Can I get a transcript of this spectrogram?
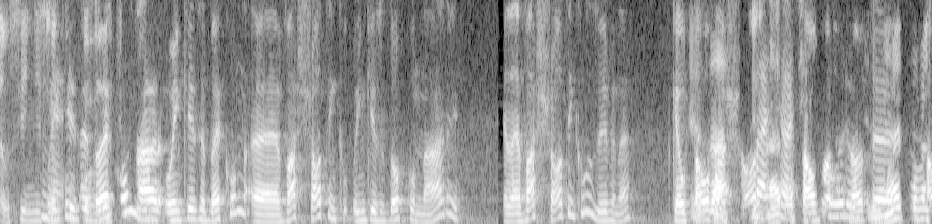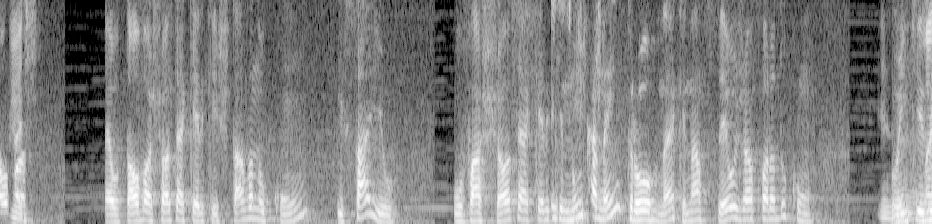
o Inquisidor é Kunari. O Inquisidor é, Kun... é Vachote, o Inquisidor Kunari, ele é Vachote, inclusive, né? Porque o tal Vachote, é, o tal Vachote é, é, o tal é Vachote é aquele que estava no Kun e saiu. O Vachot é aquele que nunca nem entrou, né? Que nasceu já fora do Kun. O Inquisidor.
